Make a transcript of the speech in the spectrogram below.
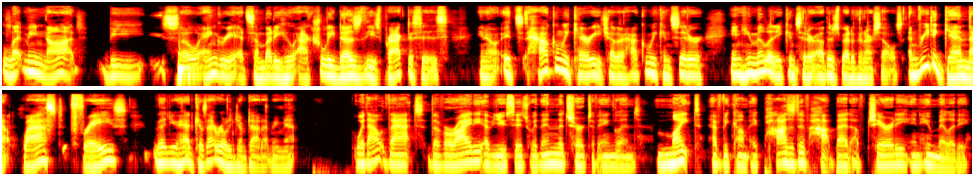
let me not be so angry at somebody who actually does these practices. You know, it's how can we carry each other? How can we consider in humility consider others better than ourselves? And read again that last phrase that you had because that really jumped out at me, Matt. Without that, the variety of usage within the Church of England might have become a positive hotbed of charity and humility.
